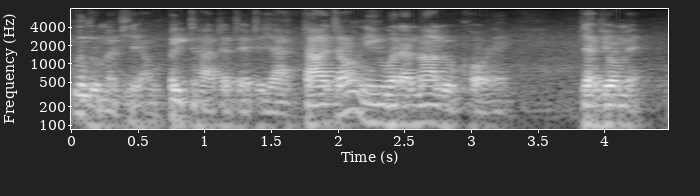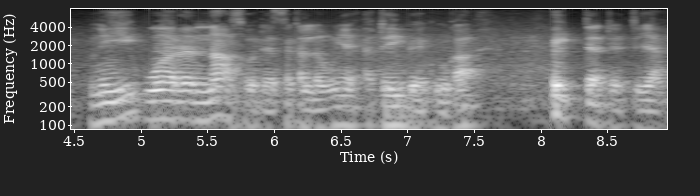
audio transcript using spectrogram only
ကုသိုလ်မဖြစ်အောင်ပိတ်ထားတတ်တဲ့တရားဒါကြောင့်និဝရဏလို့ခေါ်တယ်ပြန်ပြောမယ်និဝရဏဆိုတဲ့စကားလုံးရဲ့အဓိပ္ပာယ်က ပိတ်တတ်တဲ့တရား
